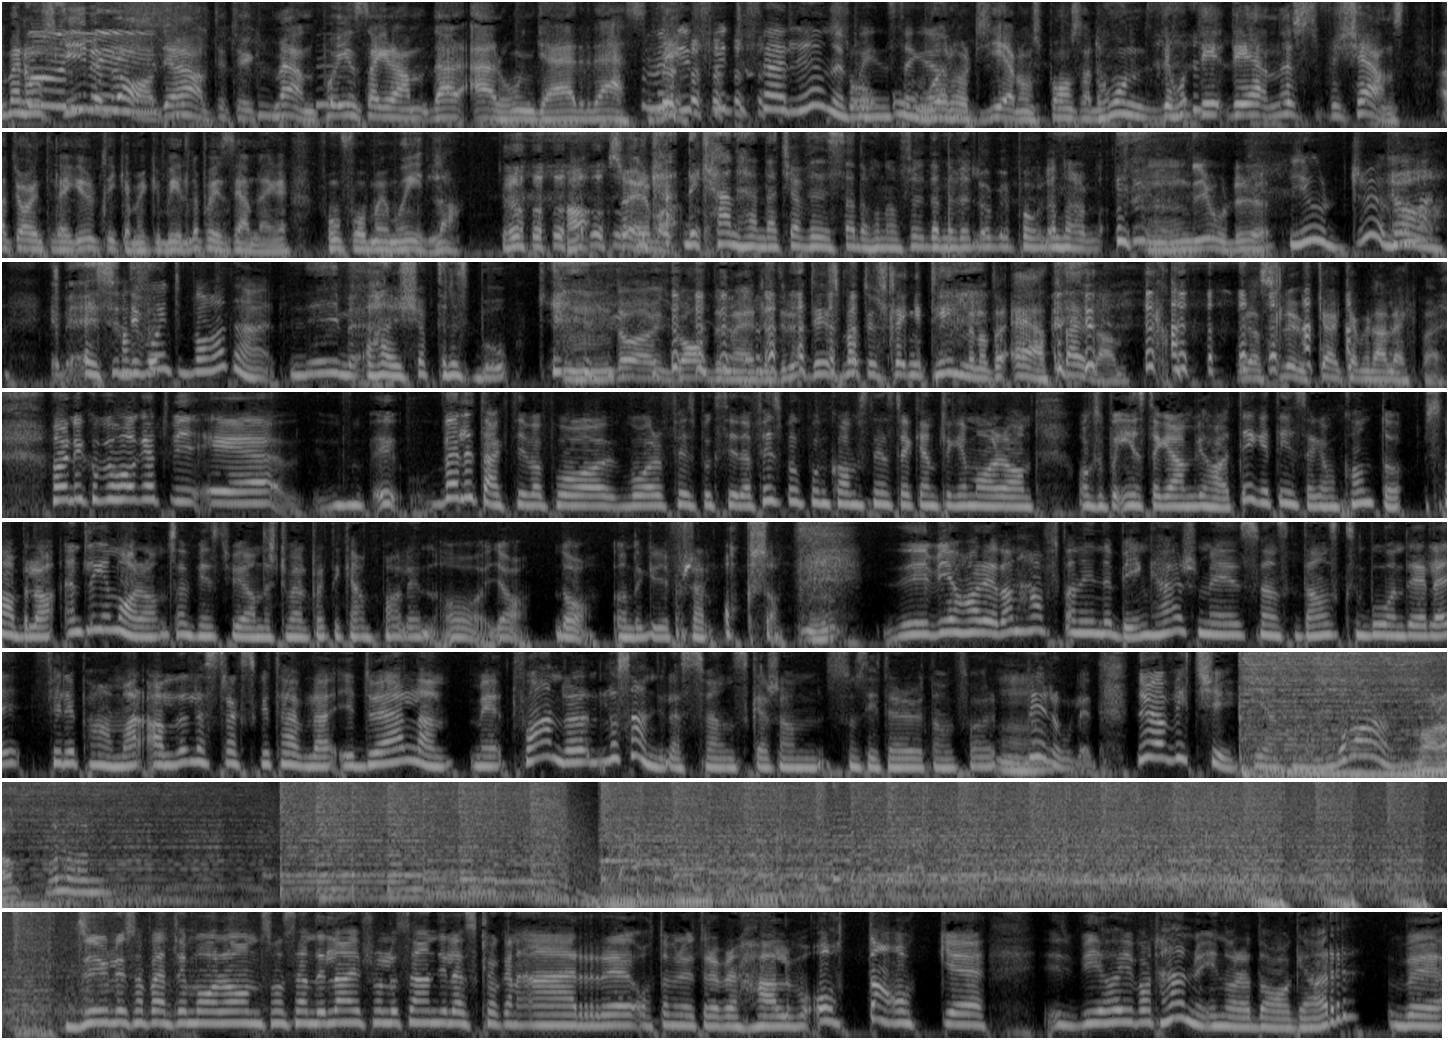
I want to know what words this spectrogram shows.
Men hon skriver bra, det har jag alltid tyckt. Men på Instagram, där är hon Men gräslig. du får inte följa henne Så på Instagram. oerhört genomsponsrad. Hon, det, det, det är hennes förtjänst att jag inte lägger ut lika mycket bilder på Instagram längre. För hon får mig att må illa. Ja, så är det Det kan, det kan hända att jag visade honom Frida när vi låg vid poolen häromdagen. Mm, det gjorde du. Gjorde du? Ja. Alltså, Han det får var, inte vara där. nej, men han köpte hennes bok. Mm, då gav du mig lite. Det är som att du slänger till med något att äta ibland. Och jag slukar Camilla Läckberg. Hörni, kom ihåg att vi är väldigt aktiva på vår Facebook-sida, facebook.com snedstreck äntligen morgon. Också på Instagram. Vi har ett eget Instagramkonto, snabbel äntligen morgon. Sen finns det ju Anders Timell, praktikant Malin och jag då under Gry Forssell också. Vi vi har redan haft Anine Bing här som är svensk-dansk som boende i LA. Filip Hammar, alldeles strax ska vi tävla i duellen med två andra Los Angeles-svenskar som, som sitter här utanför. Det blir roligt. Nu är Avicii egentligen. God morgon! Morgon. Morgon. Du lyssnar på Äntligen morgon som sänder live från Los Angeles. Klockan är eh, åtta minuter över halv åtta och eh, vi har ju varit här nu i några dagar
